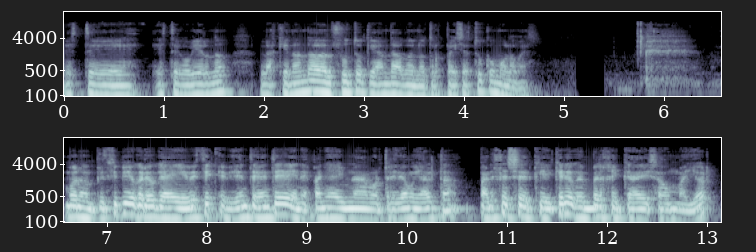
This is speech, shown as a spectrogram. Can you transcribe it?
este, este gobierno las que no han dado el fruto que han dado en otros países. ¿Tú cómo lo ves? Bueno, en principio yo creo que hay, evidentemente en España hay una mortalidad muy alta. Parece ser que creo que en Bélgica es aún mayor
